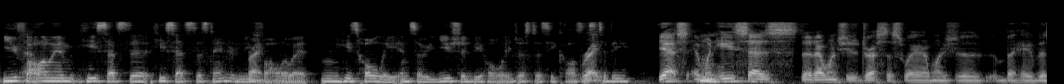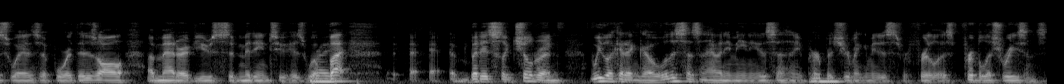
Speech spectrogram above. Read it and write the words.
you follow Him. He sets the He sets the standard, and you Right. follow it. And He's holy, and so you should be holy just as He calls Right. us to be. Yes, and when hmm. he says that I want you to dress this way, I want you to behave this way, and so forth, it is all a matter of you submitting to his will. Right. But but it's like children. We look at it and go, well, this doesn't have any meaning. This doesn't have any purpose. You're making me this for frivolous, frivolous reasons.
